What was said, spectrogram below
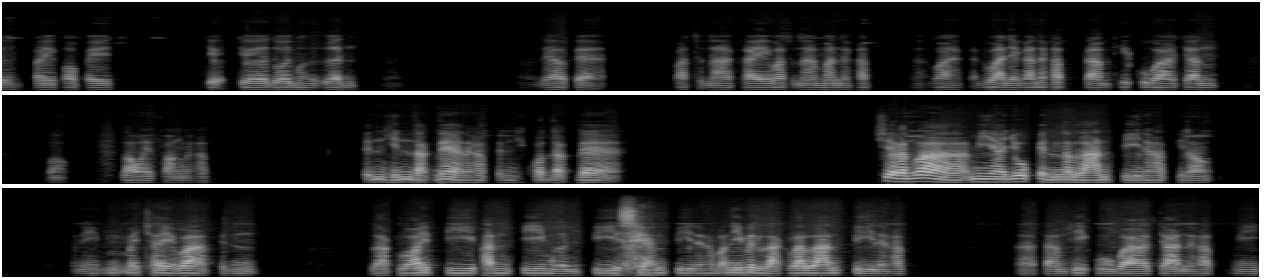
เดินไปก็ไปเจอเจอโดยบังเอิญแล้วแต่วาสนาใครวาสนามันนะครับว่ากันว่าอย่างนั้นนะครับ ตามที่ครูบาอาจารย์บอกเล่าให้ฟังนะครับ เป็นหินดักแด้นะครับ เป็นโคดดักแด้ ชื่อกันว่ามีอายุเป็นล้านๆปีนะครับ พี่น้อง อันนี้ไม่ใช่ว่าเป็นหลักร้อยปีพันปีหมื่นปีแสนปีนะครับ อันนี้เป็นหลักล้านล้านปีนะครับตามที่ครูบาอาจารย์นะครับ มี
